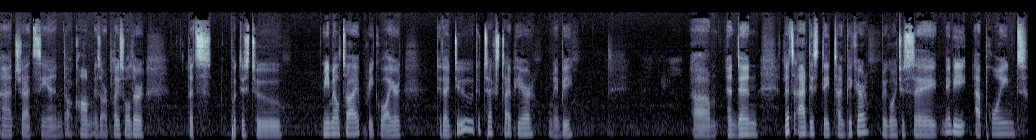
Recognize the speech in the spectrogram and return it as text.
at shadcn.com is our placeholder. Let's put this to email type required. Did I do the text type here? Maybe. Um, and then let's add this date time picker. We're going to say maybe appointment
